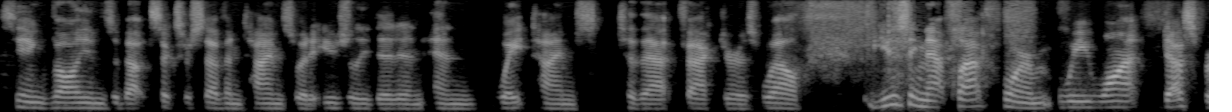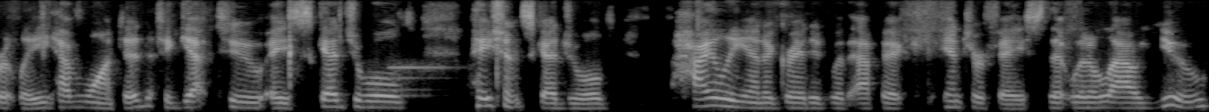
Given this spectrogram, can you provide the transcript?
seeing volumes about six or seven times what it usually did, and, and wait times to that factor as well. Using that platform, we want desperately have wanted to get to a scheduled, patient scheduled highly integrated with Epic interface that would allow you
